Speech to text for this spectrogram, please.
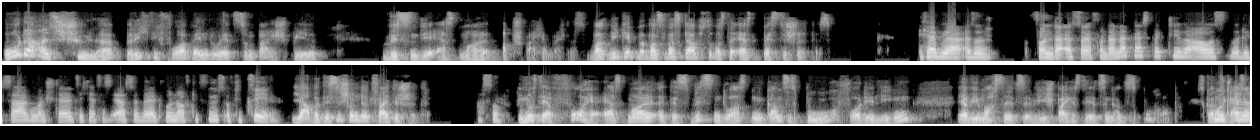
oder als Schüler richtig vor, wenn du jetzt zum Beispiel Wissen dir erstmal abspeichern möchtest? Was, wie geht, was, was glaubst du, was der erste beste Schritt ist? Ich habe ja, also von, da, also von deiner Perspektive aus würde ich sagen, man stellt sich jetzt das erste Weltwunder auf die Füße, auf die Zehen. Ja, aber das ist schon der zweite Schritt. Ach so. Du musst ja vorher erstmal äh, das Wissen, du hast ein ganzes Buch vor dir liegen, ja, wie machst du jetzt, wie speicherst du jetzt ein ganzes Buch ab? Gut, also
